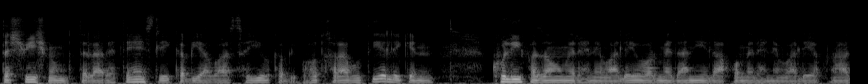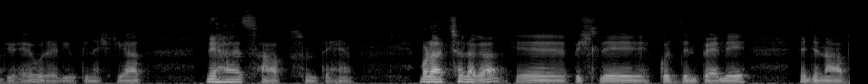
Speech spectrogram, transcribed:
تشویش میں مبتلا رہتے ہیں، اس لیے کبھی آواز صحیح اور کبھی بہت خراب ہوتی ہے، لیکن کھلی فضاؤں میں رہنے والے اور میدانی علاقوں میں رہنے والے افراد جو ہے، وہ ریڈیو کی نشریات نہایت صاف سنتے ہیں۔ بڑا اچھا لگا پچھلے کچھ دن پہلے جناب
